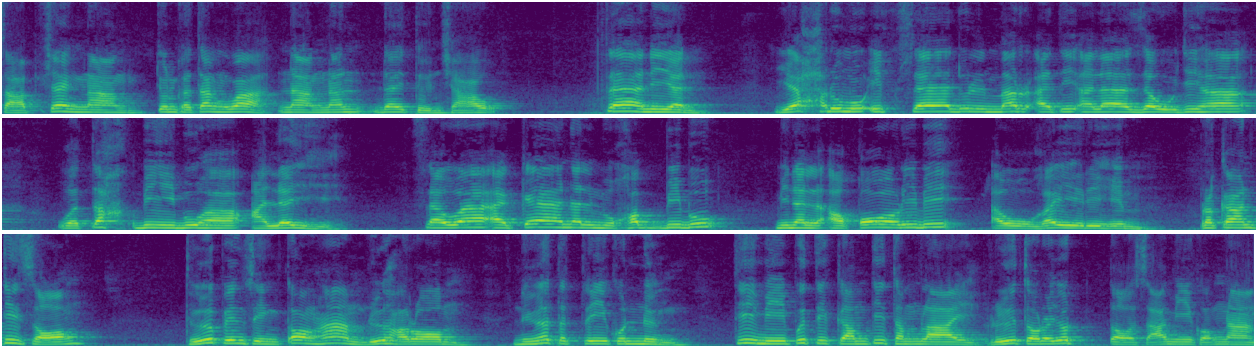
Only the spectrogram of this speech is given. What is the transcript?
สาบแช่งนางจนกระทั่งว่านางนั้นได้ตื่นเช้าแทเนียนยะฮรุมุอิฟซาดุลมารอติอัลาซาวจิฮาวะตักบีบุฮาอัลัยฮิสวาอแกนัลมุคบบิบุมินัลอักอริบิเอาไกริฮิมประการที่สอง ถือเป็นสิ่งต้องห้ามหรือฮารอม เหนือสตรีคนหนึ่ง ที่มีพฤติกรรมที่ทำลายหรือทรยศต่อสามีของนาง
